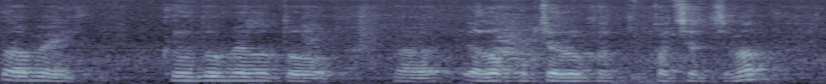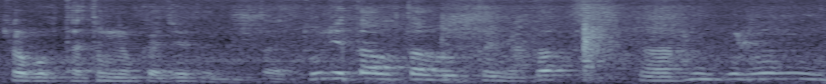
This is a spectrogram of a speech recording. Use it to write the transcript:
그다음에 그 노면은 또 어, 여러 복제를 거- 거쳤지만 결국 대통령까지 됩니다. 둘이 따로 따로 되니까 어, 한 분은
